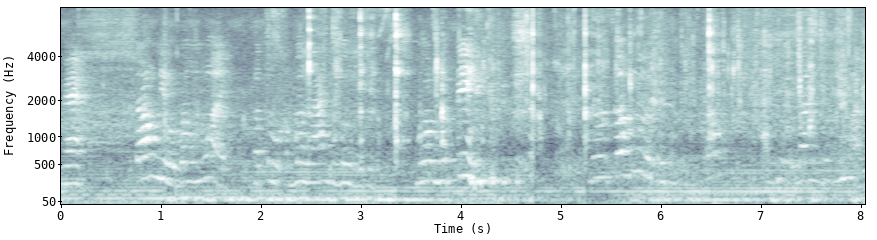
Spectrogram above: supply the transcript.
แม่ต้องอยู่เบิ้งมวยประตูกับเบิ้งร้านเบิ้งเลยเบิ้งมาตีดูซ้ำมือต้องอยู่ร้านเบิ้งมวย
